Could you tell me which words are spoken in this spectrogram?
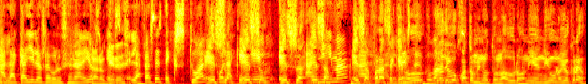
a la calle de los revolucionarios. Claro, es, la frase es textual con la que eso, él esa, anima esa, frase que no, yo digo cuatro minutos, no duró ni, ni uno, yo creo.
